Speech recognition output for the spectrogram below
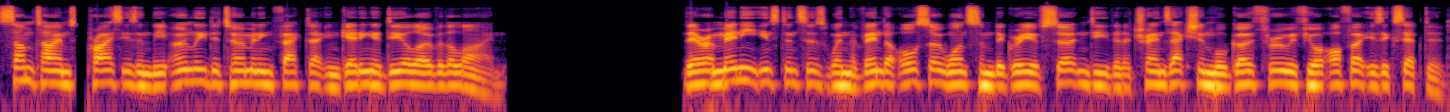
Sometimes, price isn't the only determining factor in getting a deal over the line. There are many instances when the vendor also wants some degree of certainty that a transaction will go through if your offer is accepted.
